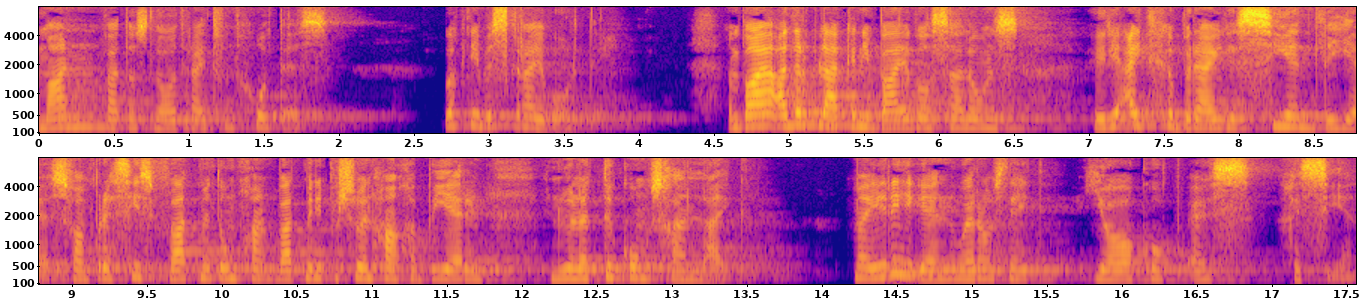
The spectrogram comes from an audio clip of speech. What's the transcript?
man wat ons later uitvind God is, ook nie beskryf word nie. In baie ander plekke in die Bybel sal ons hierdie uitgebreide seën lees van presies wat met hom gaan, wat met die persoon gaan gebeur en, en hoe hulle toekoms gaan lyk. Maar hierdie een hoor ons net Jakob is geseën.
